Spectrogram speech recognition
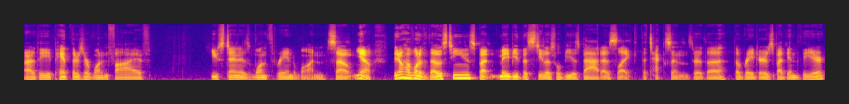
Uh, the Panthers are one and five, Houston is one three and one. So you know they don't have one of those teams, but maybe the Steelers will be as bad as like the Texans or the the Raiders by the end of the year.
